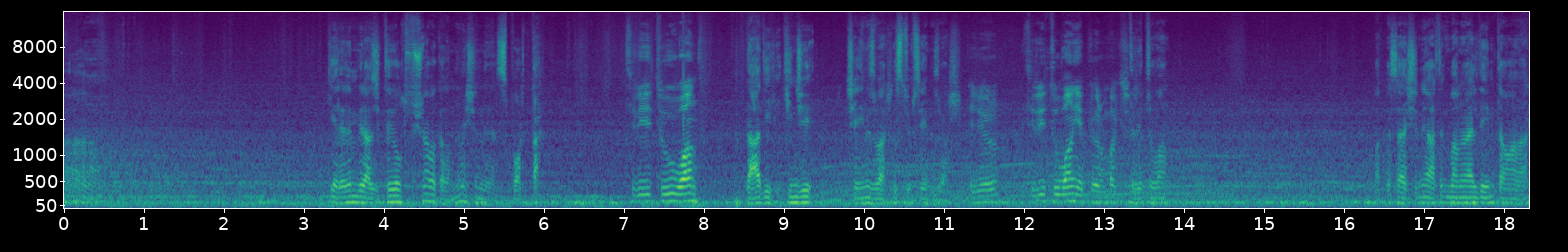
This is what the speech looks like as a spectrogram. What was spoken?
Ha. Gelelim birazcık da yol tutuşuna bakalım değil mi şimdi sportta. 3, 2, 1 Daha değil ikinci şeyimiz var hız tümseyimiz var. geliyorum. 3, 2, 1 yapıyorum bak şimdi. 3 to 1. Bak mesela şimdi artık manueldeyim tamamen.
